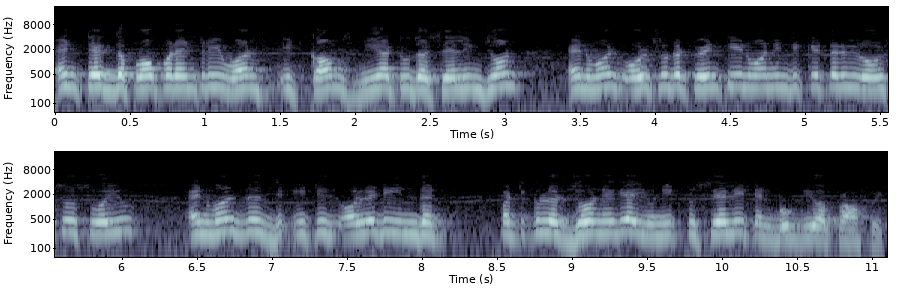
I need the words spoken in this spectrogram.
and take the proper entry once it comes near to the selling zone and once also the 20 and 1 indicator will also show you. And once the, it is already in that particular zone area you need to sell it and book your profit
